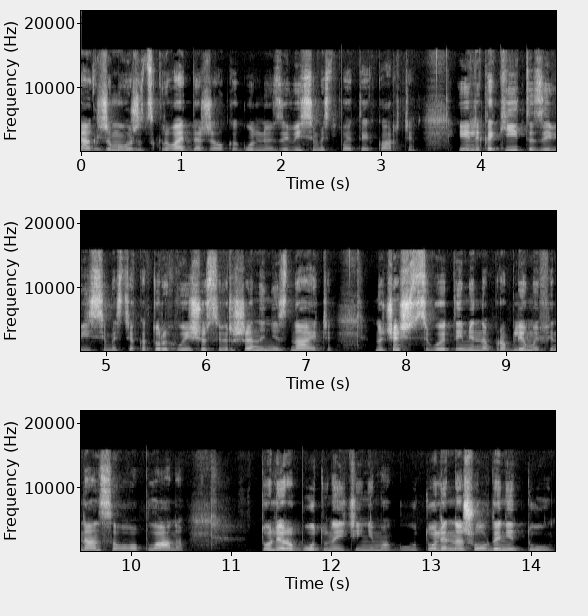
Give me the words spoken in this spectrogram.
Также может скрывать даже алкогольную зависимость по этой карте. Или какие-то зависимости, о которых вы еще совершенно не знаете. Но чаще всего это именно проблемы финансового плана. То ли работу найти не могу, то ли нашел да не ту.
